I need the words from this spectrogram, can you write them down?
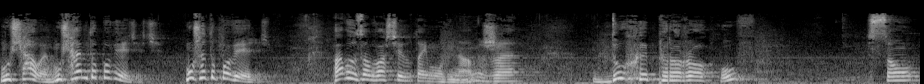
Musiałem, musiałem to powiedzieć. Muszę to powiedzieć. Paweł, zauważcie, tutaj mówi nam, że duchy proroków są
